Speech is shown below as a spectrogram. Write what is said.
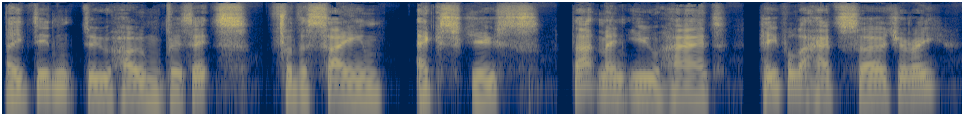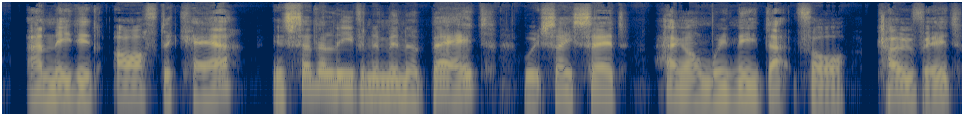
They didn't do home visits for the same excuse. That meant you had people that had surgery and needed aftercare. Instead of leaving them in a bed, which they said, hang on, we need that for COVID,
